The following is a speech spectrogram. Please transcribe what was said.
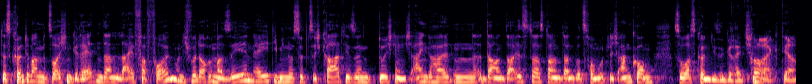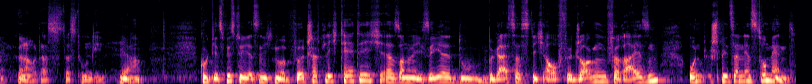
Das könnte man mit solchen Geräten dann live verfolgen und ich würde auch immer sehen, hey, die minus 70 Grad, die sind durchgängig eingehalten, da und da ist das, dann und dann wird es vermutlich ankommen. Sowas können diese Gerätchen. Korrekt, ja, genau, das, das tun die. Ja. Gut, jetzt bist du jetzt nicht nur wirtschaftlich tätig, äh, sondern ich sehe, du begeisterst dich auch für Joggen, für Reisen und spielst ein Instrument.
